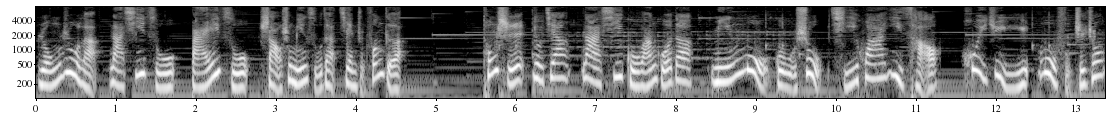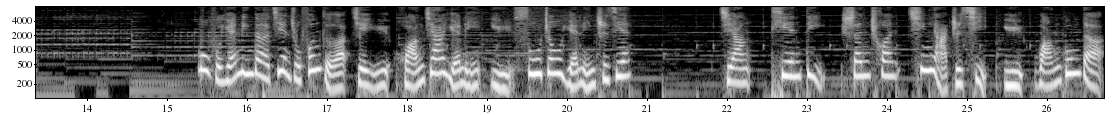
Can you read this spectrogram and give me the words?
融入了纳西族、白族少数民族的建筑风格，同时又将纳西古王国的名木、古树、奇花异草汇聚于幕府之中。幕府园林的建筑风格介于皇家园林与苏州园林之间，将天地山川清雅之气与王宫的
